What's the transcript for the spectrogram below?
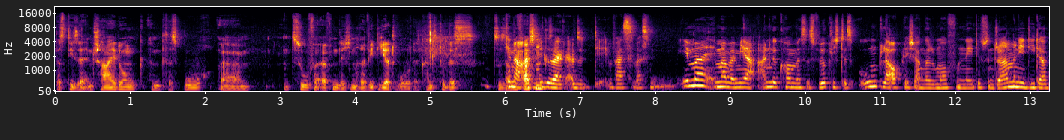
dass diese Entscheidung, äh, das Buch ähm, zu veröffentlichen revidiert wurde. Kannst du das zusammenfassen? Genau, also wie gesagt, also was, was immer, immer bei mir angekommen ist, ist wirklich das unglaubliche Engagement von Natives in Germany, die da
